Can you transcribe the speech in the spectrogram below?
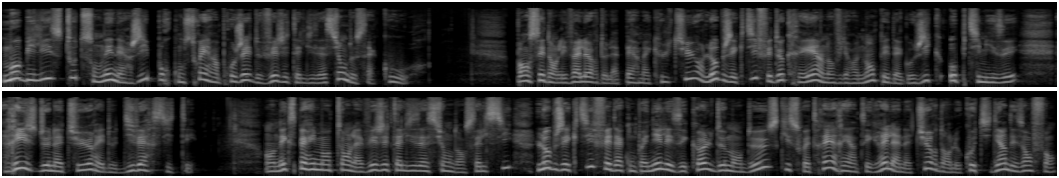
mobilise toute son énergie pour construire un projet de végétalisation de sa cour. Pensé dans les valeurs de la permaculture, l'objectif est de créer un environnement pédagogique optimisé, riche de nature et de diversité. En expérimentant la végétalisation dans celle-ci, l'objectif est d'accompagner les écoles demandeuses qui souhaiteraient réintégrer la nature dans le quotidien des enfants,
